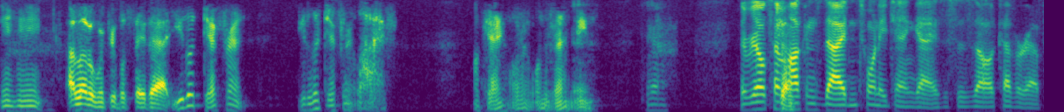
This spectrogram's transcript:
Mm-hmm. I love it when people say that. You look different. You look different live. Okay. What, what does that mean? Yeah. The real Tim so, Hawkins died in 2010, guys. This is all a cover up.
